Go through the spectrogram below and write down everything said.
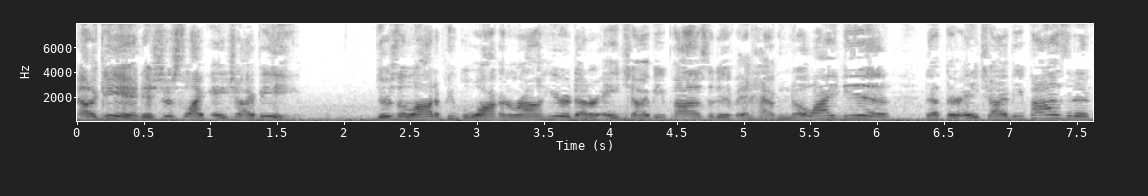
again, it's just like HIV. There's a lot of people walking around here that are HIV positive and have no idea that they're HIV positive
